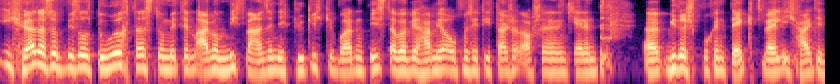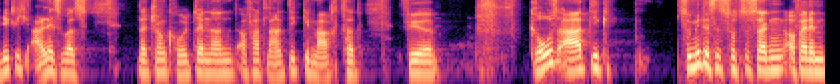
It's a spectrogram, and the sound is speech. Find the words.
ich höre da so ein bisschen durch, dass du mit dem Album nicht wahnsinnig glücklich geworden bist, aber wir haben ja offensichtlich da schon auch schon einen kleinen äh, Widerspruch entdeckt, weil ich halte wirklich alles, was der John Coltrane auf Atlantik gemacht hat, für großartig, zumindest sozusagen auf einem,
